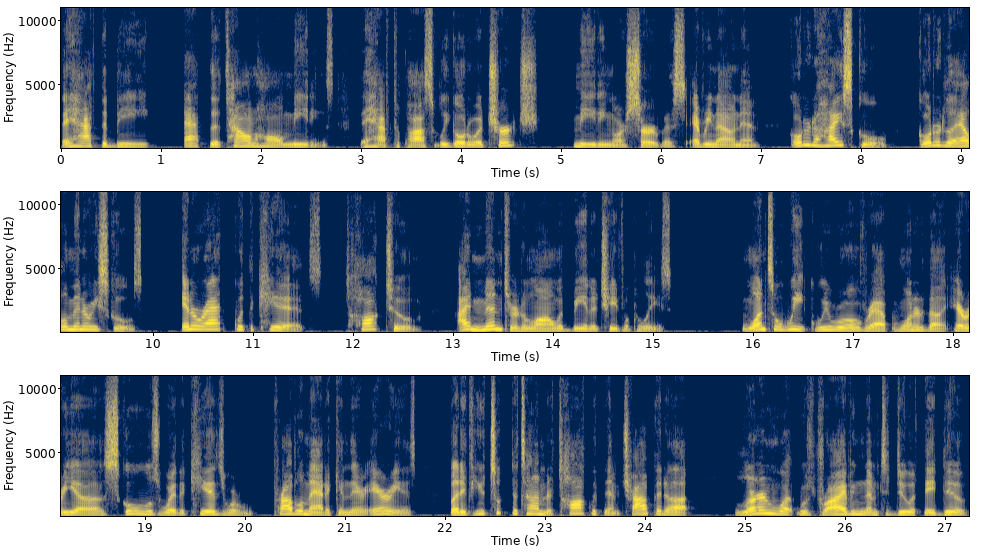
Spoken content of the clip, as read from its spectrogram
They have to be at the town hall meetings. They have to possibly go to a church meeting or service every now and then. Go to the high school, go to the elementary schools, interact with the kids, talk to them, I mentored along with being a chief of police. Once a week, we were over at one of the area uh, schools where the kids were problematic in their areas. But if you took the time to talk with them, chop it up, learn what was driving them to do what they do,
